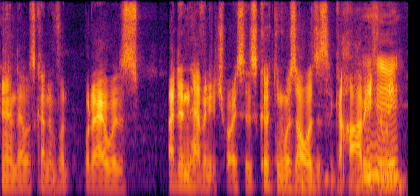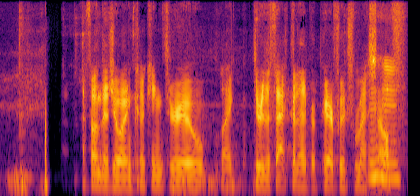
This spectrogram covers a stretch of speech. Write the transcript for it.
and that was kind of what, what I was. I didn't have any choices. Cooking was always just like a hobby for me. I found the joy in cooking through like through the fact that I had to prepare food for myself,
